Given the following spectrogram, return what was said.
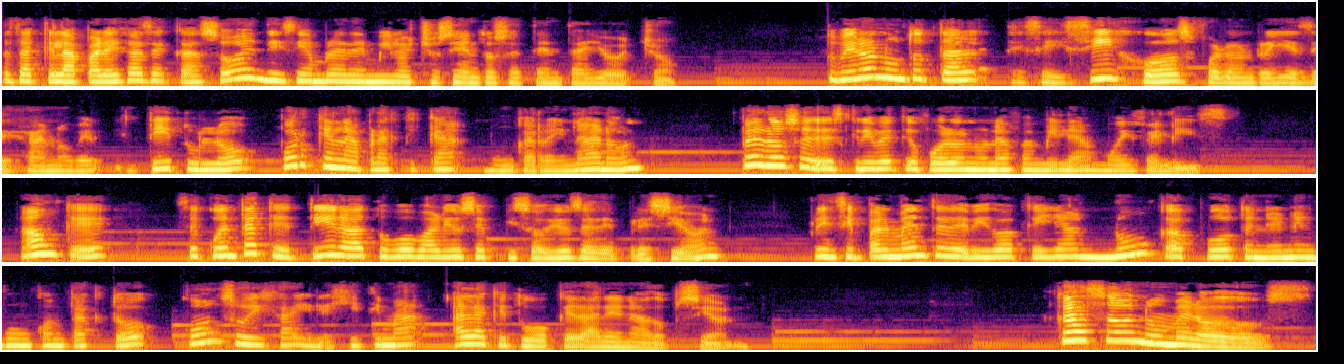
hasta que la pareja se casó en diciembre de 1878. Tuvieron un total de seis hijos, fueron reyes de Hanover en título, porque en la práctica nunca reinaron, pero se describe que fueron una familia muy feliz, aunque se cuenta que Tira tuvo varios episodios de depresión, principalmente debido a que ella nunca pudo tener ningún contacto con su hija ilegítima a la que tuvo que dar en adopción. Caso número 2.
